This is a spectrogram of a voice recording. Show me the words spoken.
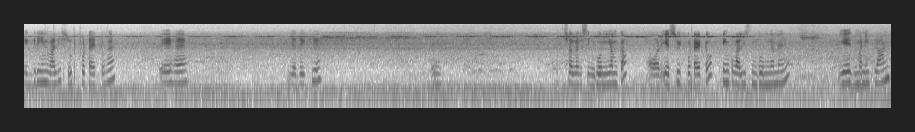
ये ग्रीन वाली स्वीट पोटैटो है। ये है, ये देखिए। अच्छा लग सिंगोनियम का। और ये स्वीट पोटैटो, पिंक वाली सिंगोनियम है ये। Money plant.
